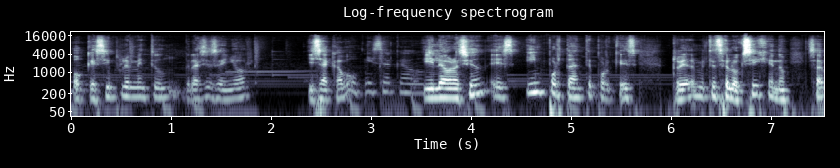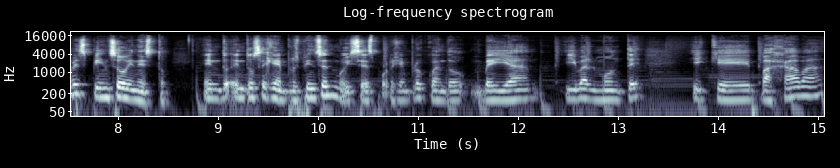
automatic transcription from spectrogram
o que simplemente un gracias Señor y se acabó. Y se acabó. Y la oración es importante porque es realmente es el oxígeno. ¿Sabes? Pienso en esto, en, do- en dos ejemplos. Pienso en Moisés, por ejemplo, cuando veía, iba al monte y que bajaba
